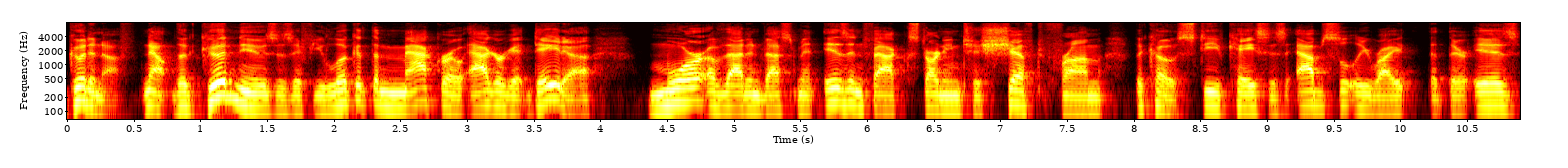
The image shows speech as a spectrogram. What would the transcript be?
good enough. Now, the good news is if you look at the macro aggregate data, more of that investment is in fact starting to shift from the coast. Steve Case is absolutely right that there is,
